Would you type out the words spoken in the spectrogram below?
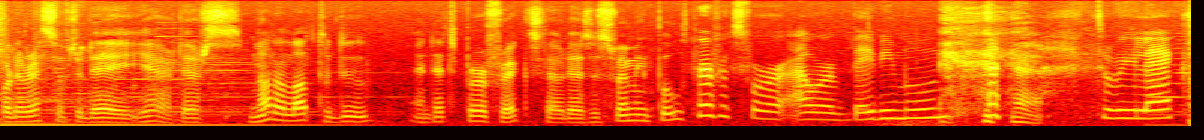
For the rest of the day, yeah, there's not a lot to do and that's perfect. So there's a swimming pool. Perfect for our baby moon to relax.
